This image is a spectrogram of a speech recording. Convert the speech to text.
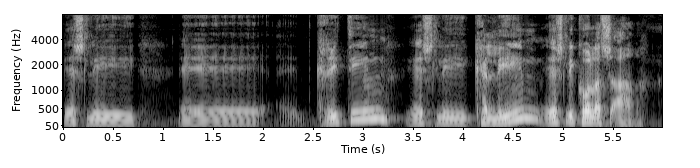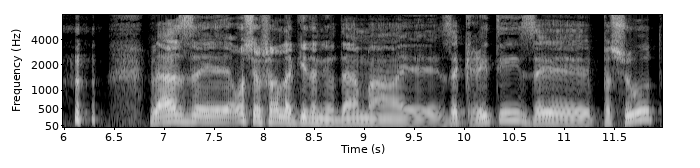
יש לי אה, קריטיים, יש לי קלים, יש לי כל השאר. ואז אה, או שאפשר להגיד, אני יודע מה, אה, זה קריטי, זה פשוט,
